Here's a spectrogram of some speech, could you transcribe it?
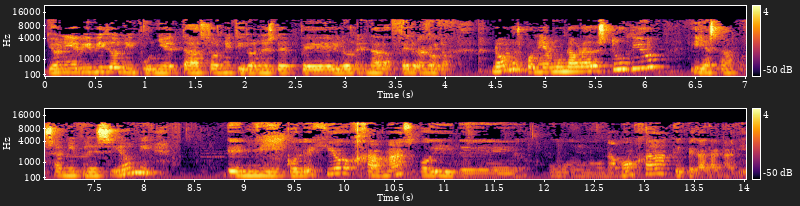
Yo ni he vivido ni puñetazos, ni tirones de pelo, ni nada, cero, Claro. cero. No, nos ponían una hora de estudio y ya está. O sea, ni presión ni... En mi colegio jamás oí de una monja que pegara a nadie.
